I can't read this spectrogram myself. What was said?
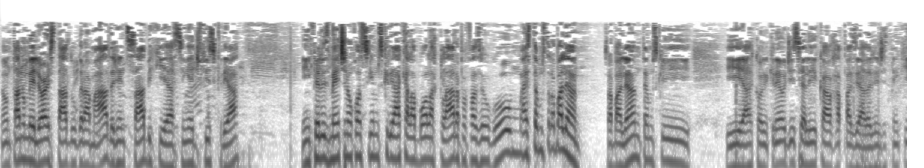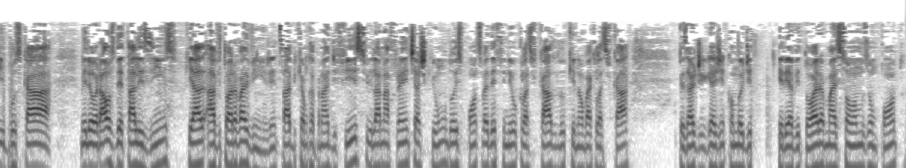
não está no melhor estado do gramado, a gente sabe que assim é difícil criar. Infelizmente não conseguimos criar aquela bola clara para fazer o gol, mas estamos trabalhando. Trabalhando, temos que, e nem eu disse ali com a rapaziada, a gente tem que buscar melhorar os detalhezinhos que a, a, vitória vai vir. A gente sabe que é um campeonato difícil e lá na frente acho que um, dois pontos vai definir o classificado do que não vai classificar. Apesar de que a gente, como eu disse, queria a vitória, mas somamos um ponto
